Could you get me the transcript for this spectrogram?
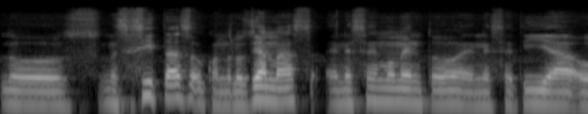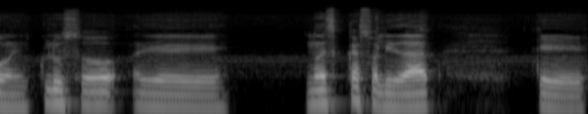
los, necesitas o cuando los llamas en ese momento, en ese día o incluso eh, no es casualidad que,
